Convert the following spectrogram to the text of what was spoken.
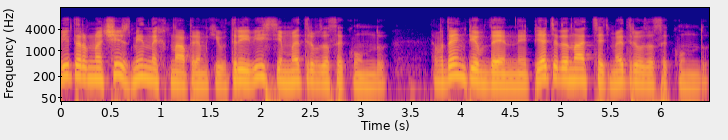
Вітер вночі змінних напрямків 3,8 метрів за секунду. Вдень південний 5-11 метрів за секунду.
